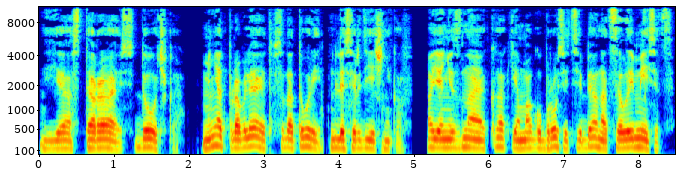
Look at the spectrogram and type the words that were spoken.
«Я стараюсь, дочка», меня отправляют в садаторий для сердечников, а я не знаю, как я могу бросить тебя на целый месяц.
